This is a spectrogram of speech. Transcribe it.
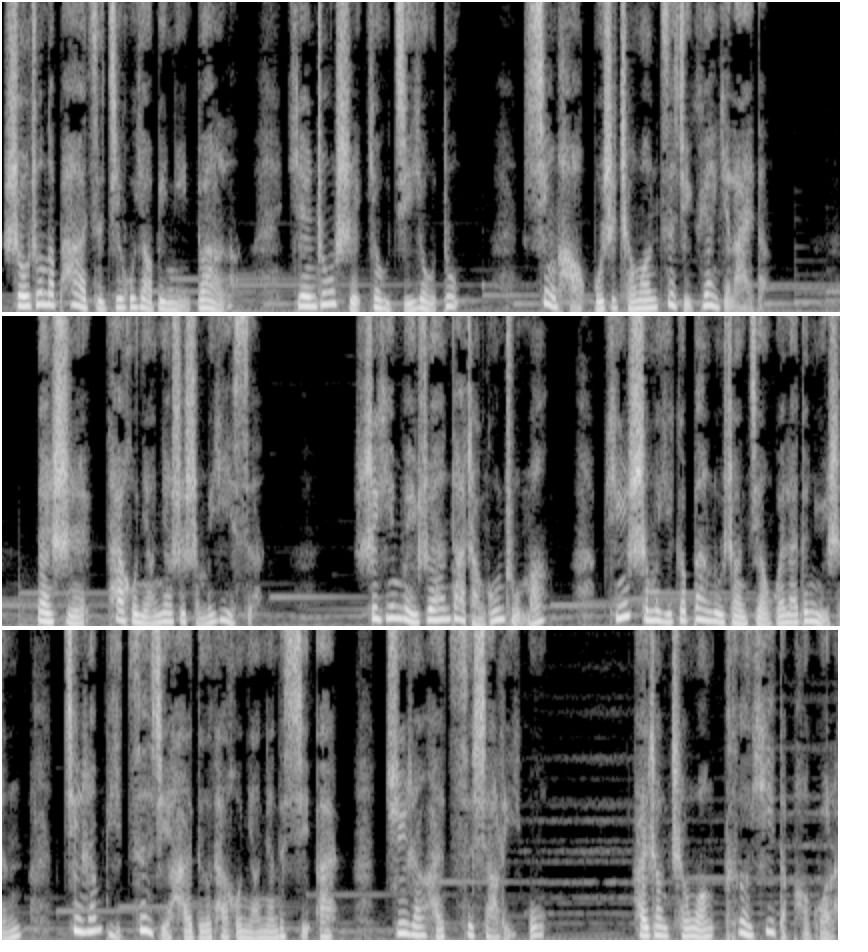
手中的帕子几乎要被拧断了，眼中是又急又妒。幸好不是成王自己愿意来的，但是太后娘娘是什么意思？是因为瑞安大长公主吗？凭什么一个半路上捡回来的女人，竟然比自己还得太后娘娘的喜爱？居然还赐下礼物，还让陈王特意的跑过来。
